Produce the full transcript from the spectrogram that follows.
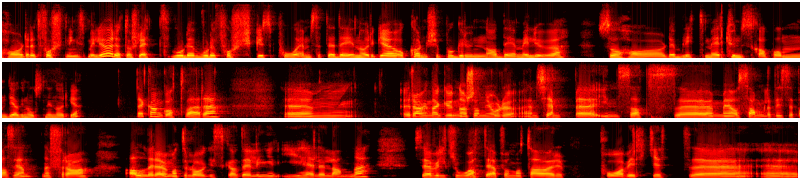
har dere et forskningsmiljø rett og slett, hvor det, hvor det forskes på MCTD i Norge. Og kanskje pga. det miljøet så har det blitt mer kunnskap om diagnosen i Norge? Det kan godt være. Um, Ragnar Gunnarsson gjorde en kjempeinnsats uh, med å samle disse pasientene fra alle revmatologiske avdelinger i hele landet. Så jeg vil tro at det på en måte har påvirket uh, uh,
